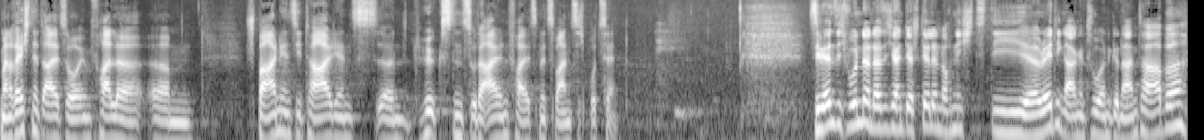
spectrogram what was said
Man rechnet also im Falle ähm, Spaniens, Italiens äh, höchstens oder allenfalls mit 20 Prozent. Sie werden sich wundern, dass ich an der Stelle noch nicht die äh, Ratingagenturen genannt habe.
